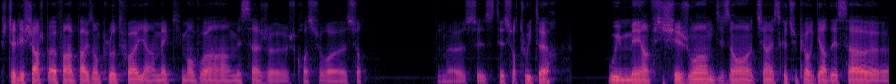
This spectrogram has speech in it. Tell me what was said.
je télécharge pas. Enfin, par exemple, l'autre fois, il y a un mec qui m'envoie un message, euh, je crois, sur. euh, sur euh, C'était sur Twitter, où il me met un fichier joint me disant Tiens, est-ce que tu peux regarder ça euh,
